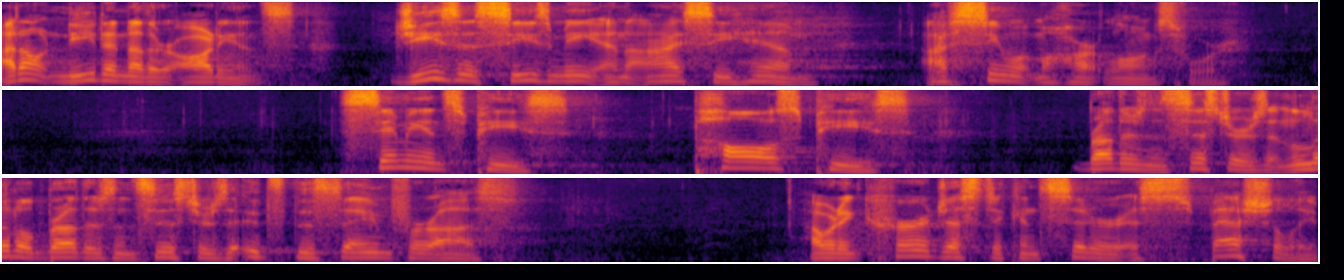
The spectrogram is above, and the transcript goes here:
I don't need another audience. Jesus sees me and I see him. I've seen what my heart longs for. Simeon's peace, Paul's peace, brothers and sisters, and little brothers and sisters, it's the same for us. I would encourage us to consider, especially,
